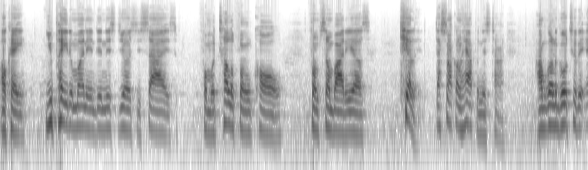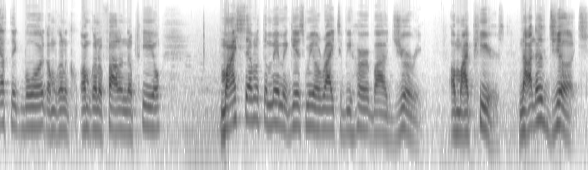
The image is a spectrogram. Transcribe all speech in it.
Okay, you pay the money and then this judge decides from a telephone call from somebody else, kill it. That's not gonna happen this time. I'm gonna go to the ethic board, I'm gonna, I'm gonna file an appeal. My Seventh Amendment gives me a right to be heard by a jury of my peers, not a judge.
